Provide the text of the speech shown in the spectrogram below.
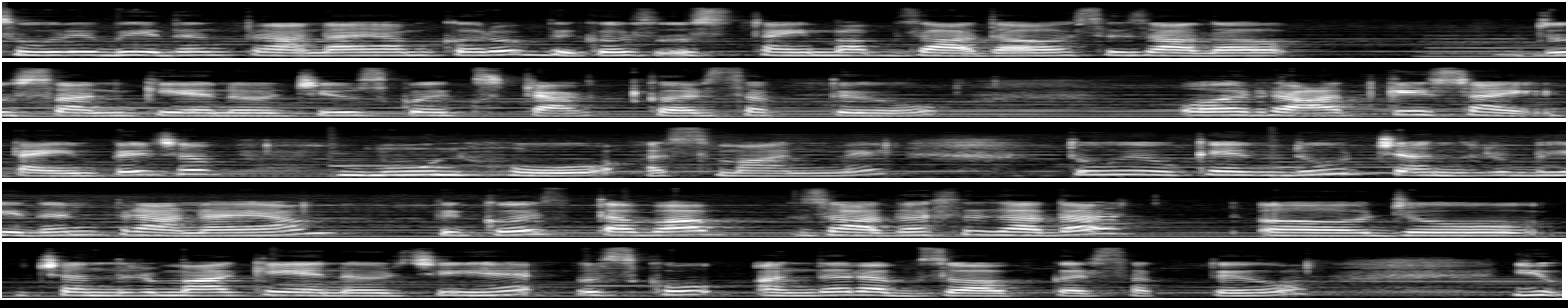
सूर्य भेदन प्राणायाम करो बिकॉज़ उस टाइम आप ज़्यादा से ज़्यादा जो सन की एनर्जी उसको एक्सट्रैक्ट कर सकते हो। और रात के टाइम पे जब मून हो आसमान में तो यू कैन डू चंद्र भेदन प्राणायाम बिकॉज़ तब आप ज़्यादा से ज़्यादा जो चंद्रमा की एनर्जी है, उसको अंदर अब्जॉर्ब कर सकते हो। You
